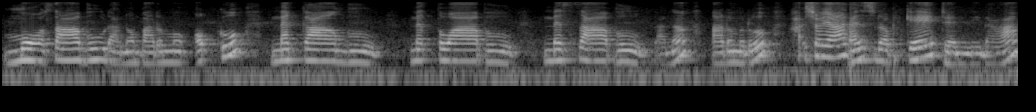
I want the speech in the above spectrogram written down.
모사부라는 발음은 없고 메까부 메또아부 메사부라는 발음으로 하셔야 자연스럽게 됩니다.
